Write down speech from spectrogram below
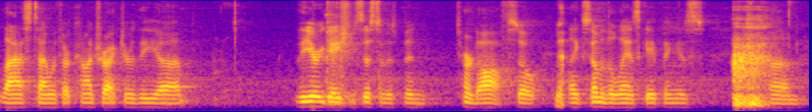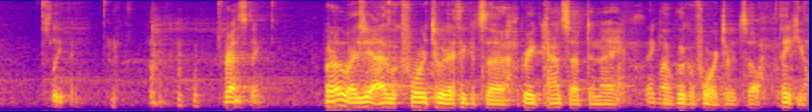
last time with our contractor, the, uh, the irrigation system has been turned off, so I think some of the landscaping is um, sleeping, resting. But otherwise, yeah, I look forward to it. I think it's a great concept, and I, Thank you. I'm looking forward to it, so, thank you.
